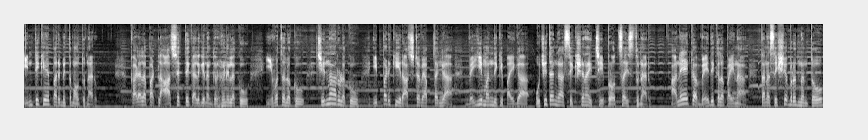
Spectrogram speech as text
ఇంటికే పరిమితమవుతున్నారు. కళల పట్ల ఆసక్తి కలిగిన గృహిణులకు యువతలకు చిన్నారులకు ఇప్పటికీ రాష్ట్ర వ్యాప్తంగా వెయ్యి మందికి పైగా ఉచితంగా శిక్షణ ఇచ్చి ప్రోత్సహిస్తున్నారు. అనేక వేదికలపైన తన శిష్య బృందంతో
